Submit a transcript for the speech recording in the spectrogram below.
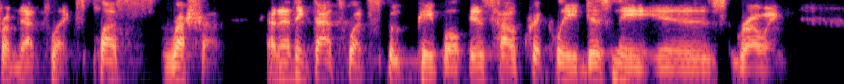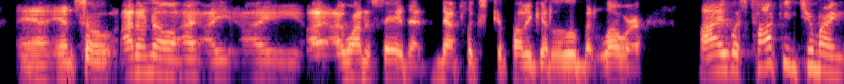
from Netflix plus Russia, and I think that's what spooked people is how quickly Disney is growing. And, and so I don't know. I I I, I want to say that Netflix could probably get a little bit lower I was talking to my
